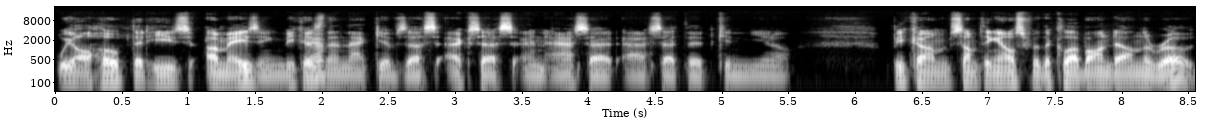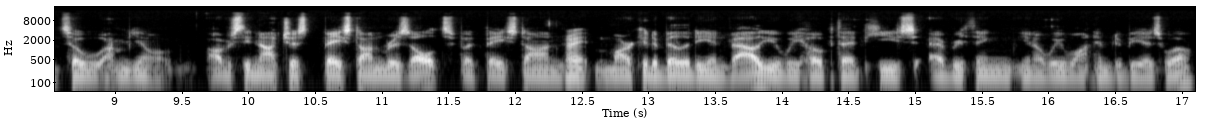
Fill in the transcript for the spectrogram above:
we all hope that he's amazing because Yeah. then that gives us excess and asset asset that can you know become something else for the club on down the road. So I'm you know obviously not just based on results, but based on Right. marketability and value. We hope that he's everything you know we want him to be as well.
